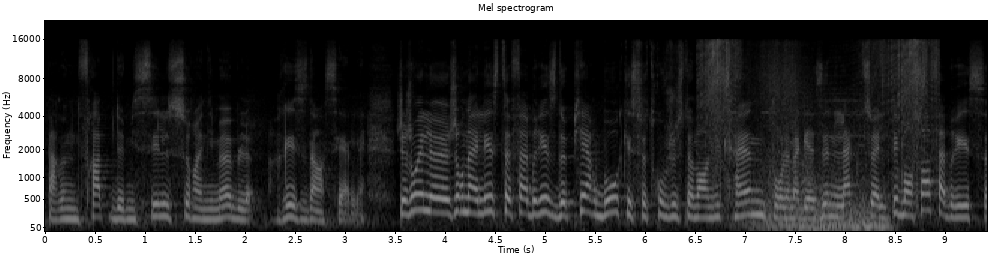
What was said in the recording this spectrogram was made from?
par une frappe de missile sur un immeuble résidentiel. Je joins le journaliste Fabrice de Pierrebourg qui se trouve justement en Ukraine pour le magazine L'Actualité. Bonsoir Fabrice.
